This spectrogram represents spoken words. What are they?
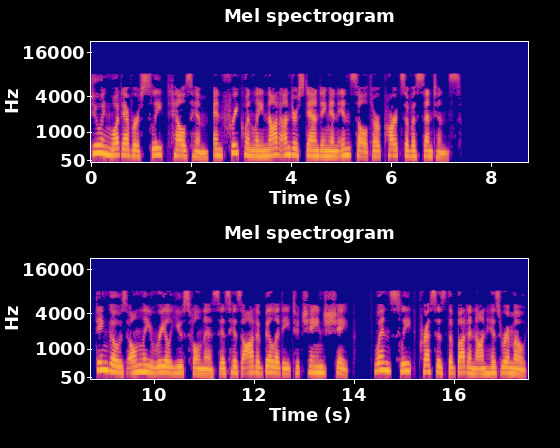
doing whatever Sleet tells him, and frequently not understanding an insult or parts of a sentence. Dingo's only real usefulness is his odd ability to change shape. When Sleet presses the button on his remote,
